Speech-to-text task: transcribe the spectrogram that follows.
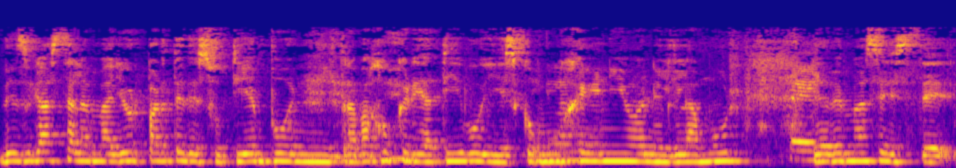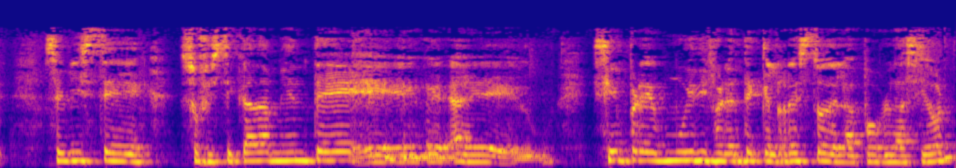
desgasta la mayor parte de su tiempo en el trabajo creativo y es como un genio en el glamour. Y además este se viste sofisticadamente eh, eh, siempre muy diferente que el resto de la población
